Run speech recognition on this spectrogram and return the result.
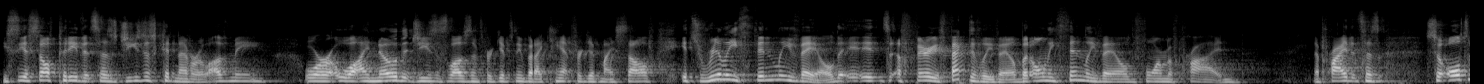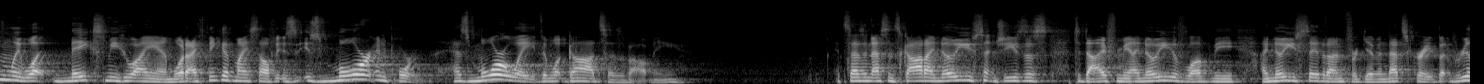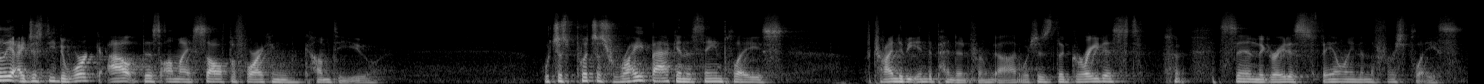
You see, a self pity that says, Jesus could never love me, or, well, I know that Jesus loves and forgives me, but I can't forgive myself. It's really thinly veiled. It's a very effectively veiled, but only thinly veiled form of pride. A pride that says, so ultimately, what makes me who I am, what I think of myself, is, is more important, has more weight than what God says about me. It says, in essence, God, I know you sent Jesus to die for me. I know you have loved me. I know you say that I'm forgiven. That's great. But really, I just need to work out this on myself before I can come to you. Which just puts us right back in the same place of trying to be independent from God, which is the greatest sin, the greatest failing in the first place.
